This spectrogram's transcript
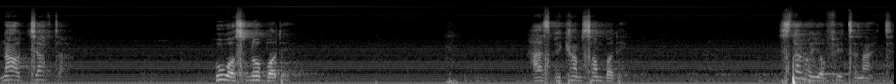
Now, Jephthah, who was nobody, has become somebody. Stand on your feet tonight.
